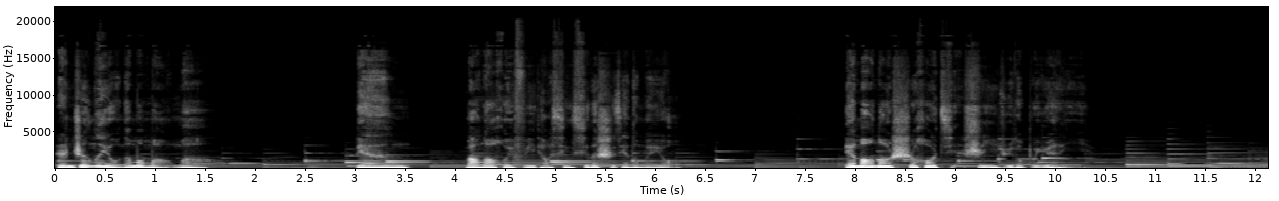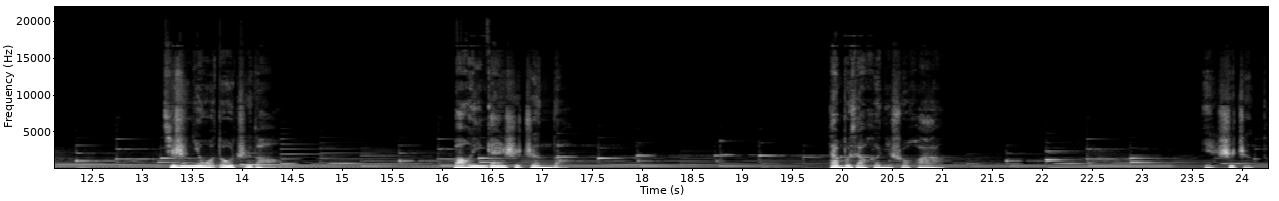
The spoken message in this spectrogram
人真的有那么忙吗？连忙到回复一条信息的时间都没有，连忙到事后解释一句都不愿意。其实你我都知道，忙应该是真的，但不想和你说话也是真的。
